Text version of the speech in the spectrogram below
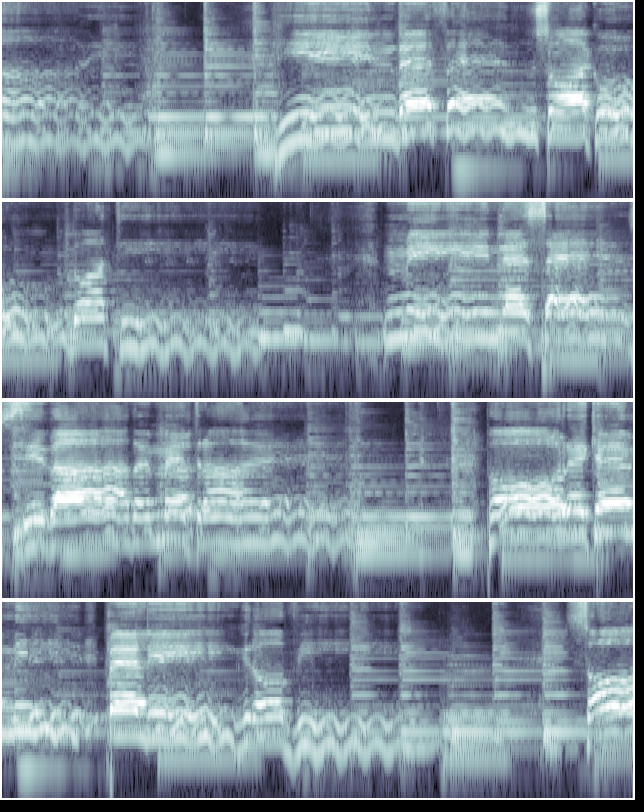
hay. Indefenso acudo a ti. Mi necesidad me trae. Porque mi peligro vi. Solamente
